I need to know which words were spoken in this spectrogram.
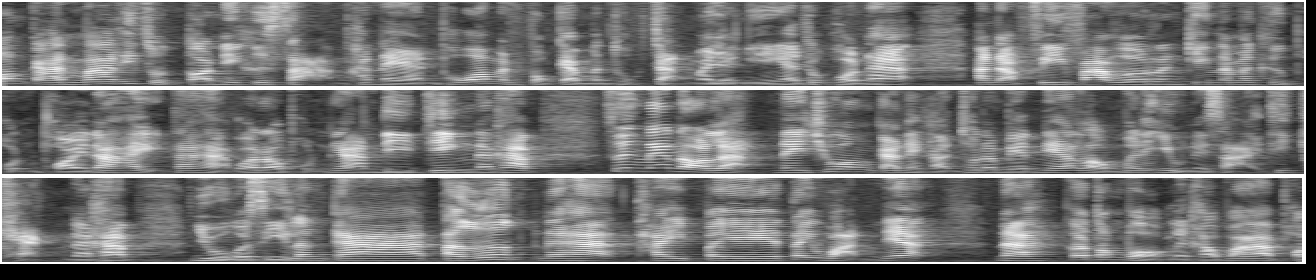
ต้องการมากที่สุดตอนนี้คือ 3 คะแนน เพราะว่ามันโปรแกรมมันถูกจัดมาอย่างนี้ไงทุกคนฮะอันดับ FIFA World Ranking นั่นมันคือผลพลอยได้ ถ้าหากว่าเราผลงานดีจริงนะครับซึ่งแน่นอนแหละในช่วงการแข่งขันทัวร์นาเมนต์เนี่ยเราไม่ได้อยู่ในสายที่แข่งนะครับอยู่กับศรีลังกาเติร์กนะฮะไทเปไต้หวันเนี่ย นะก็ต้องบอกเลยครับว่าพอ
